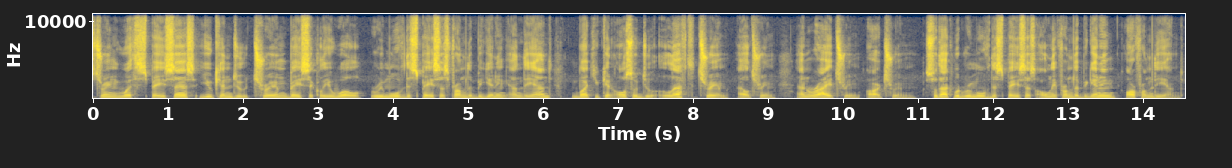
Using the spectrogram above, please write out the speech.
string with spaces, you can do trim, basically will remove the spaces from the beginning and the end, but you can also do left trim, L trim, and right trim, R trim. So that would remove the spaces only from the beginning or from the end.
